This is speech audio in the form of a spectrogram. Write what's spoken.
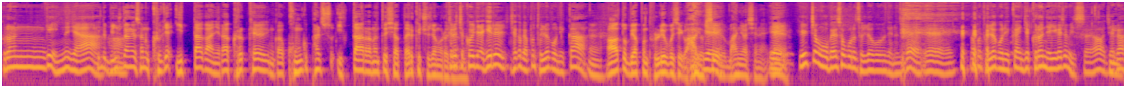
그런 게 있느냐. 근데 민주당에서는 어. 그게 있다가 아니라 그렇게 그러니까 공급할 수 있다라는 뜻이었다 이렇게 주장을 하죠. 그렇죠. 그 얘기를 제가 몇 번 돌려보니까 네. 아또 몇 번 돌려보시고 아 역시 예. 많이 하시네. 예. 예. 1.5배속으로 돌려보면 되는데 예. 몇 번 돌려보니까 이제 그런 얘기가 좀 있어요. 제가 음.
